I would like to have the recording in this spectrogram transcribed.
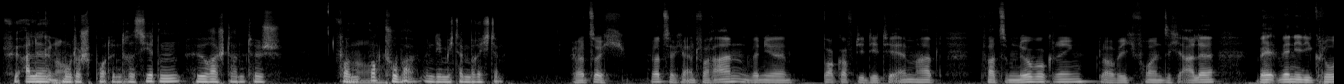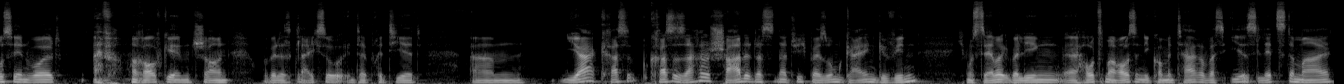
für alle Genau. Motorsport-Interessierten, Hörerstammtisch vom Genau. Oktober, in dem ich dann berichte. Hört es euch, hört's euch einfach an. Wenn ihr Bock auf die DTM habt, fahrt zum Nürburgring. Glaube ich, freuen sich alle. Wenn, wenn ihr die Klos sehen wollt, einfach mal raufgehen und schauen, ob ihr das gleich so interpretiert. Ähm, ja, krasse, krasse Sache. Schade, dass es natürlich bei so einem geilen Gewinn, ich muss selber überlegen, äh, haut's mal raus in die Kommentare, was ihr das letzte Mal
